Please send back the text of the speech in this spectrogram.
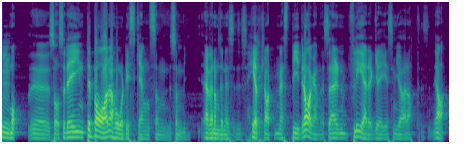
Mm. Eh, Så, så det är inte bara hårddisken som, som, även om den är helt klart mest bidragande, så är det fler grejer som gör att, ja,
